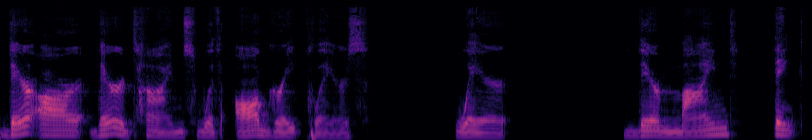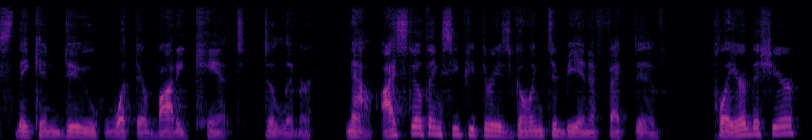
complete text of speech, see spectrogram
There are there are times with all great players where their mind thinks they can do what their body can't deliver. Now, I still think CP3 is going to be an effective player this year,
